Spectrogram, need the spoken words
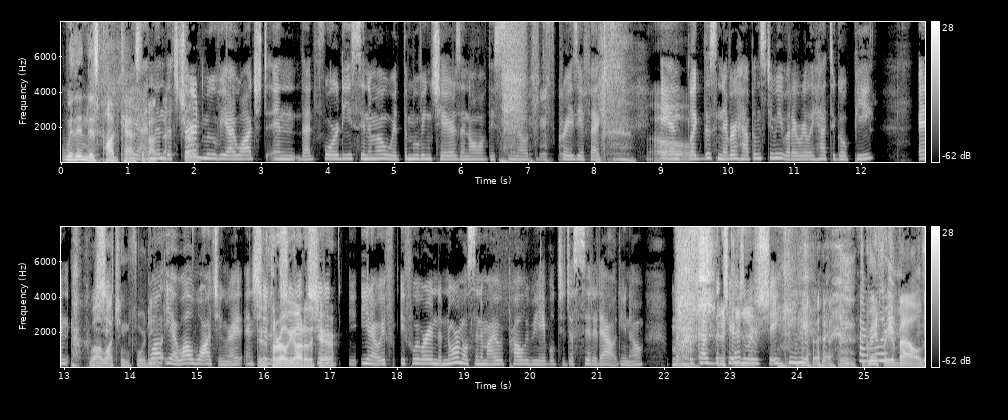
within this podcast yeah, about and then that. the third movie I watched in that 4D cinema with the moving chairs and all of these, you know, crazy effects. Oh. And like this never happens to me, but I really had to go pee. And While should- watching the 4D. Well, yeah, while watching, right? And Did it should- throw you should out of the chair? y- you know, if if we were in the normal cinema, I would probably be able to just sit it out, you know. But because the chairs were shaking, it's I great for your bowels.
